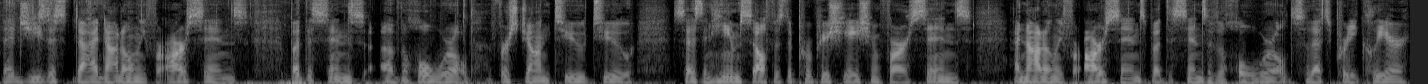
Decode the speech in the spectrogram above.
that Jesus died not only for our sins, but the sins of the whole world. First John two two says, "And He Himself is the propitiation for our sins, and not only for our sins, but the sins of the whole world." So that's pretty clear.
